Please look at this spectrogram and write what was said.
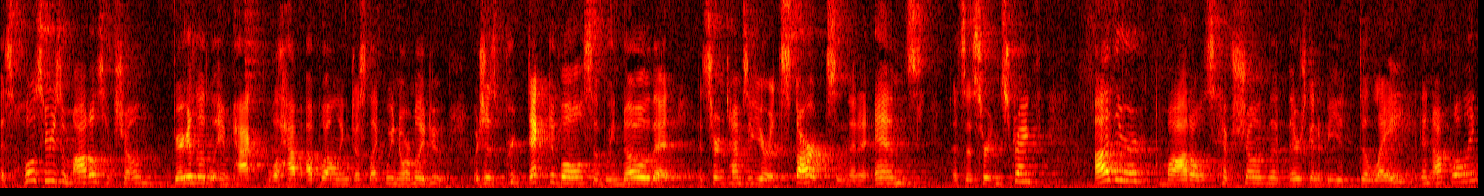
a whole series of models have shown very little impact. We'll have upwelling just like we normally do, which is predictable, so we know that at certain times of year it starts and then it ends. It's a certain strength. Other models have shown that there's going to be a delay in upwelling,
